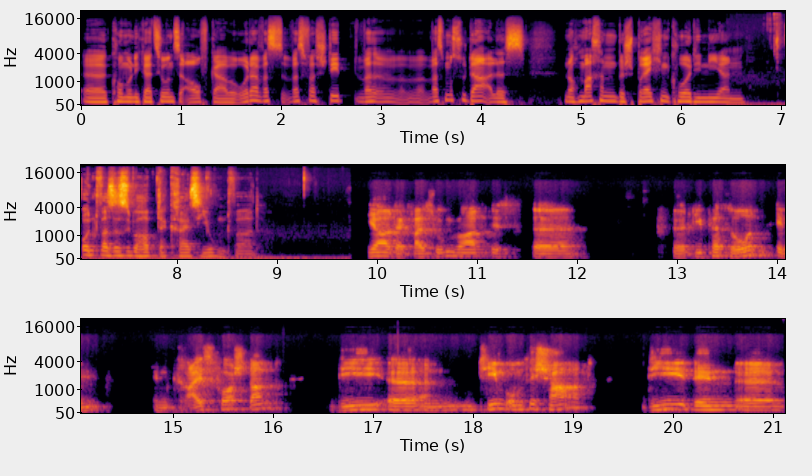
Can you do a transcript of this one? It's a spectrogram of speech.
äh, Kommunikationsaufgabe, oder? Was, was, was steht, was, was musst du da alles noch machen, besprechen, koordinieren? Und was ist überhaupt der Kreis Jugendwart? Ja, der Kreis Jugendwart ist äh, äh, die Person im, im Kreisvorstand, die äh, ein Team um sich schart, die den äh,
